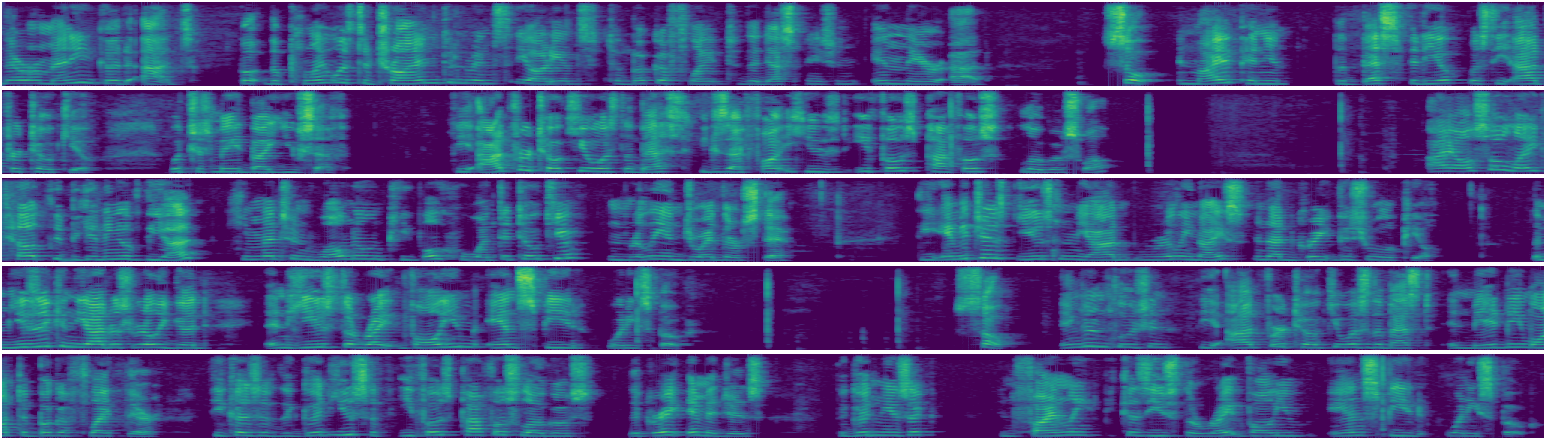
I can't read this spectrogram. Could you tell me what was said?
There were many good ads, but the point was to try and convince the audience to book a flight to the destination in their ad. So, in my opinion, the best video was the ad for Tokyo, which was made by Youssef. The ad for Tokyo was the best because I thought he used Ethos Pathos logo swap. I also liked how at the beginning of the ad, he mentioned well known people who went to Tokyo and really enjoyed their stay. The images used in the ad were really nice and had great visual appeal. The music in the ad was really good, and he used the right volume and speed when he spoke. So, in conclusion, the ad for Tokyo was the best and made me want to book a flight there because of the good use of Ethos Pathos logos, the great images, the good music, and finally because he used the right volume and speed when he spoke.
